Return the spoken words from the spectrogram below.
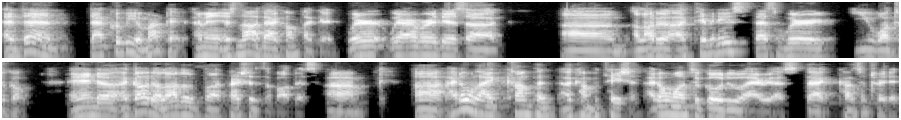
and then that could be a market. I mean, it's not that complicated. Where wherever there's a um, a lot of activities, that's where you want to go. And uh, I got a lot of uh, questions about this. Um, uh, I don't like comp- uh, competition. I don't want to go to areas that concentrated.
